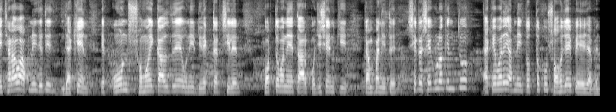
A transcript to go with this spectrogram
এছাড়াও আপনি যদি দেখেন যে কোন সময়কালে উনি ডিরেক্টর ছিলেন বর্তমানে তার পজিশন কি কোম্পানিতে সেটা সেগুলো কিন্তু একেবারেই আপনি এই তথ্য খুব সহজেই পেয়ে যাবেন।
